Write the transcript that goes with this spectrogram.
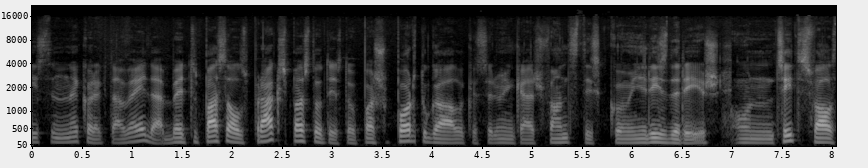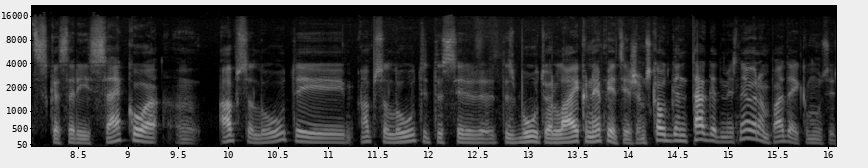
īstenībā nekorektā veidā. Bet pasaules praksi, pastoties to pašu Portugāli, kas ir vienkārši fantastiski, ko viņi ir izdarījuši, un citas valstis, kas arī seko Absolūti, absolūti tas, ir, tas būtu ar laiku nepieciešams. Kaut gan tagad mēs nevaram pateikt, ka mums ir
